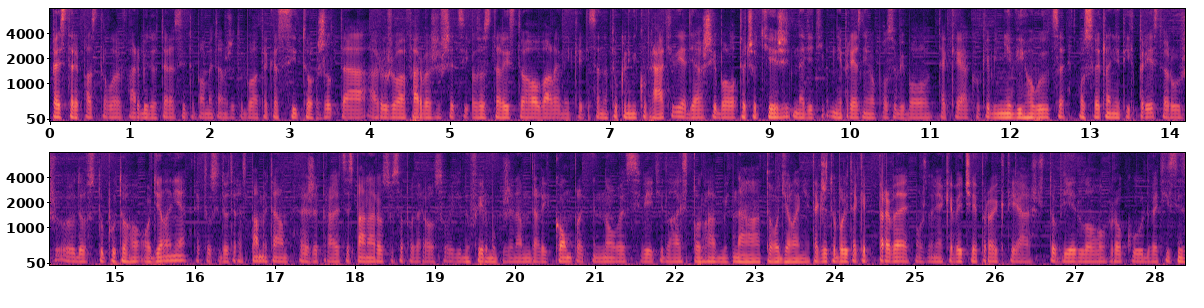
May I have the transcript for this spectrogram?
pestré pastelové farby. Doteraz si to pamätám, že to bola taká sito žltá a rúžová farba, že všetci zostali z toho ovalení, keď sa na tú kliniku vrátili. A ďalšie bolo to, čo tiež na deti nepriaznivo pôsobí, bolo také ako keby nevyhovujúce osvetlenie tých priestor už do vstupu toho oddelenia. Tak to si doteraz pamätám, že práve cez pána Rosu sa podarilo osloviť jednu firmu, že nám dali kompletne nové svietidla aj s podhľadmi na to oddelenie. Takže to boli také prvé, možno možno nejaké väčšie projekty až to viedlo v roku 2008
